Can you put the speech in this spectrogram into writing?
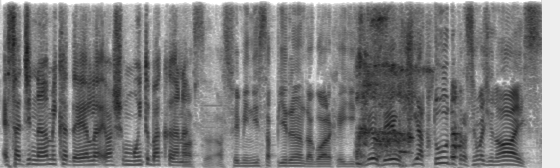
essa dinâmica dela eu acho muito bacana. Nossa, as feministas pirando agora que aí diz, meu Deus, tinha tudo pra cima de nós.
